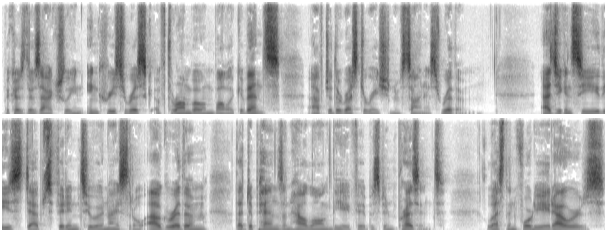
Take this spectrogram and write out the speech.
because there's actually an increased risk of thromboembolic events after the restoration of sinus rhythm. As you can see, these steps fit into a nice little algorithm that depends on how long the AFib has been present. Less than 48 hours,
